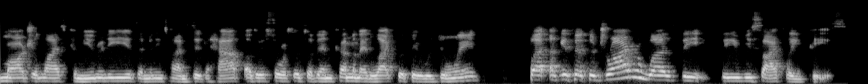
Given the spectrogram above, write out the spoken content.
marginalized communities and many times didn't have other sources of income and they liked what they were doing. But like I said, the driver was the the recycling piece.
